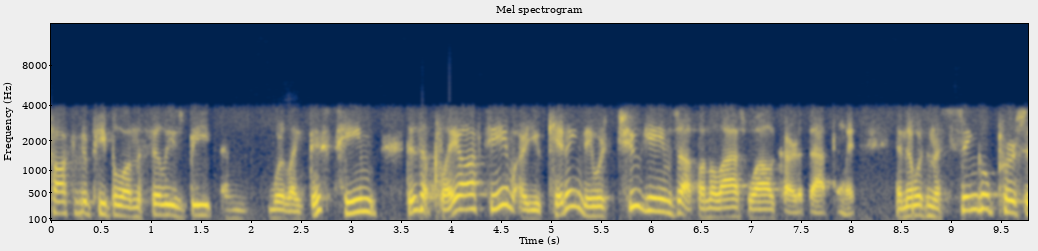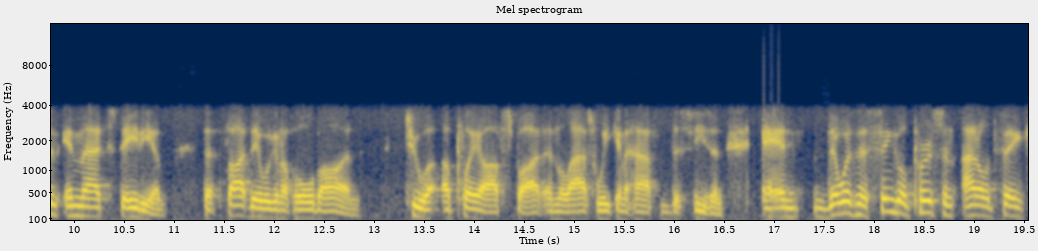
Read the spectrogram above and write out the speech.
talking to people on the Phillies beat, and we're like, "This team, this is a playoff team? Are you kidding?" They were two games up on the last wild card at that point, and there wasn't a single person in that stadium that thought they were going to hold on to a, a playoff spot in the last week and a half of the season. And there wasn't a single person, I don't think,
